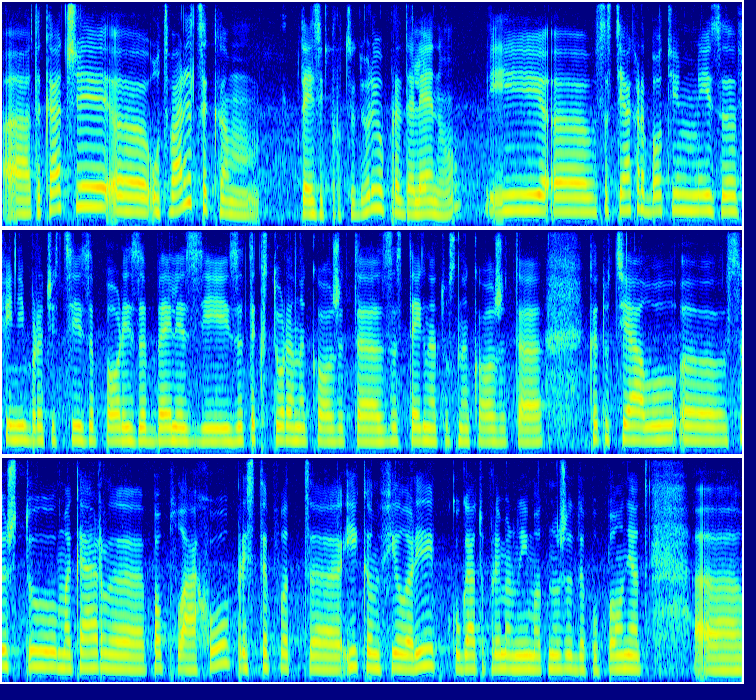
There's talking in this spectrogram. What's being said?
А, така че а, отварят се към тези процедури определено и а, с тях работим и за фини бръчици, за пори, за белези, за текстура на кожата, за стегнатост на кожата. Като цяло а, също, макар по-плахо, пристъпват а, и към филари, когато примерно имат нужда да попълнят а,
